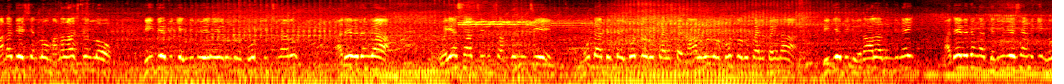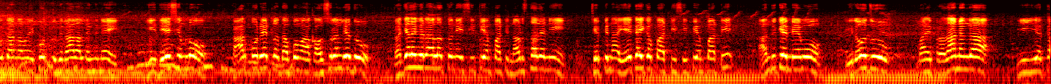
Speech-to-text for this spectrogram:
మన దేశంలో మన రాష్ట్రంలో బీజేపీకి ఎనిమిది వేల ఏడు వందల కోట్లు ఇచ్చినారు. అదేవిధంగా వైఎస్ఆర్సీకి సంబంధించి నూట డెబ్బై కోట్ల రూపాయలపై నాలుగు వందల కోట్ల రూపాయల పైన బీజేపీకి విరాళాలు అందినాయి. అదేవిధంగా తెలుగుదేశానికి నూట నలభై కోట్లు విరాళాలు అందినాయి. ఈ దేశంలో కార్పొరేట్ల డబ్బు మాకు అవసరం లేదు. ప్రజల విరాళాలతోనే సిపిఎం పార్టీ నడుస్తుందని చెప్పిన ఏకైక పార్టీ సిపిఎం పార్టీ. అందుకే మేము ఈరోజు మరి ప్రధానంగా ఈ యొక్క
